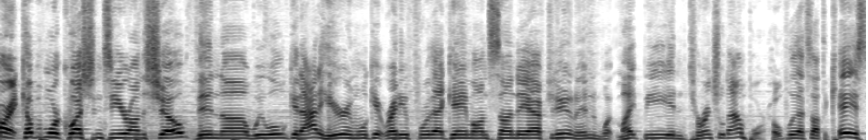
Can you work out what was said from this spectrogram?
All right, couple more questions here on the show. Then uh, we will get out of here and we'll get ready for that game on Sunday afternoon in what might be in torrential downpour. Hopefully that's not the case.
